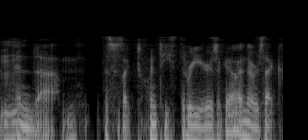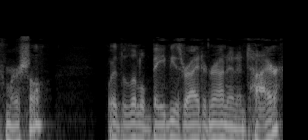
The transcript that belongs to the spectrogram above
Mhm. and um, this was like 23 years ago, and there was that commercial where the little baby's riding around in a tire,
